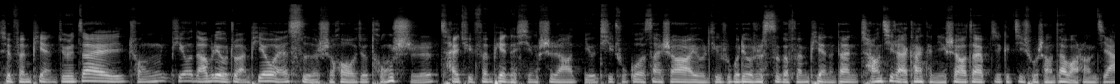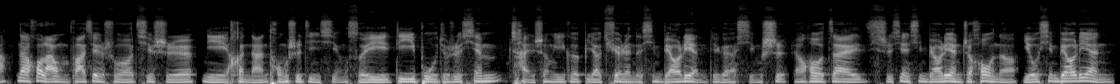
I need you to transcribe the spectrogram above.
是分片，就是在从 POW 转 POS 的时候，就同时采取分片的形式啊，有提出过三十二，有提出过六十四个分片的，但长期来看，肯定是要在这个基础上再往上加。那后来我们发现说，其实你很难同时进行，所以第一步就是先产生一个比较确认的信标链这个形式，然后在实现信标链之后呢，由信标链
